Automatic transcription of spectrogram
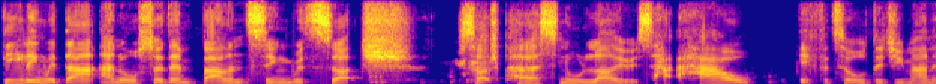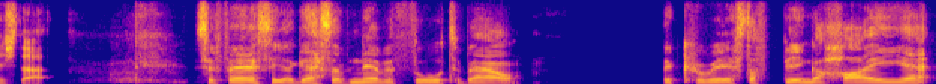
dealing with that and also then balancing with such such personal lows. How, if at all, did you manage that? So, firstly, I guess I've never thought about the career stuff being a high yet.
